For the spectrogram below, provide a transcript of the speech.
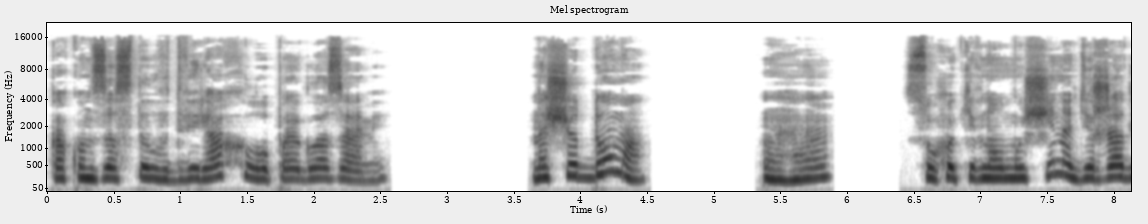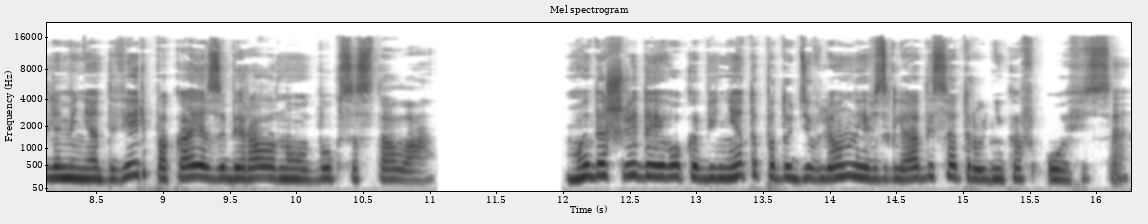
как он застыл в дверях, хлопая глазами. «Насчет дома?» «Угу», Сухо кивнул мужчина, держа для меня дверь, пока я забирала ноутбук со стола. Мы дошли до его кабинета под удивленные взгляды сотрудников офиса.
